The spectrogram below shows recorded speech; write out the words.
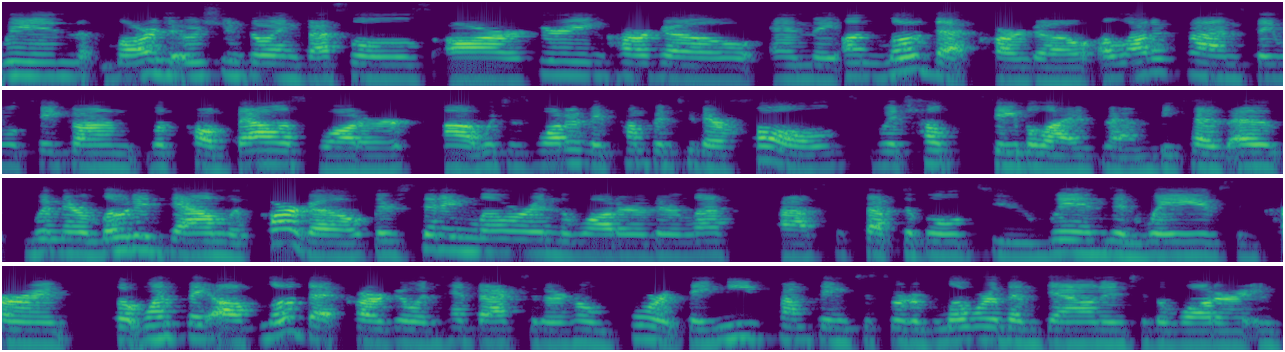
when large ocean going vessels are carrying cargo and they unload that cargo, a lot of times they will take on what's called ballast water, uh, which is water they pump into their hulls, which helps stabilize them because as, when they're loaded down with cargo, they're sitting lower in the water, they're less uh, susceptible to wind and waves and current but once they offload that cargo and head back to their home port, they need something to sort of lower them down into the water and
